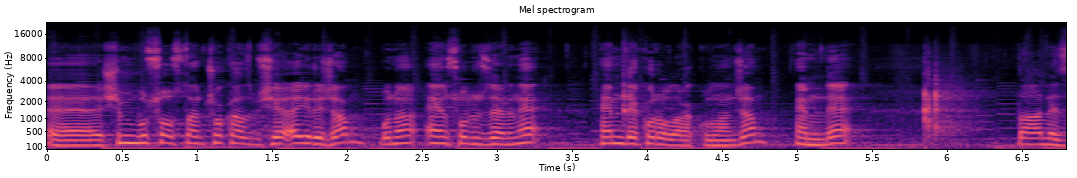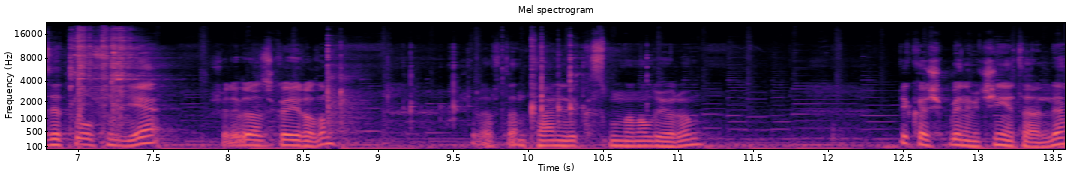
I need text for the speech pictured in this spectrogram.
Ee, şimdi bu sostan çok az bir şey ayıracağım. Bunu en son üzerine hem dekor olarak kullanacağım hem de daha lezzetli olsun diye şöyle birazcık ayıralım. Şöyle hafiften taneli kısmından alıyorum. Bir kaşık benim için yeterli.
